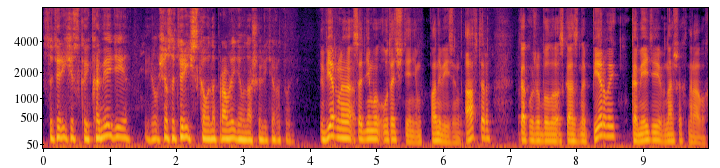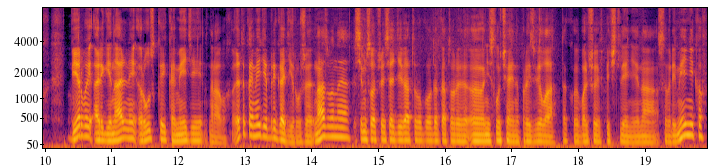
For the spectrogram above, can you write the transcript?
сатирической комедии и вообще сатирического направления в нашей литературе? Верно, с одним уточнением. Фанвизин – автор как уже было сказано, первой комедии в наших нравах. Первой оригинальной русской комедии в нравах. Это комедия «Бригадир», уже названная 769 года, которая э, не случайно произвела такое большое впечатление на современников.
